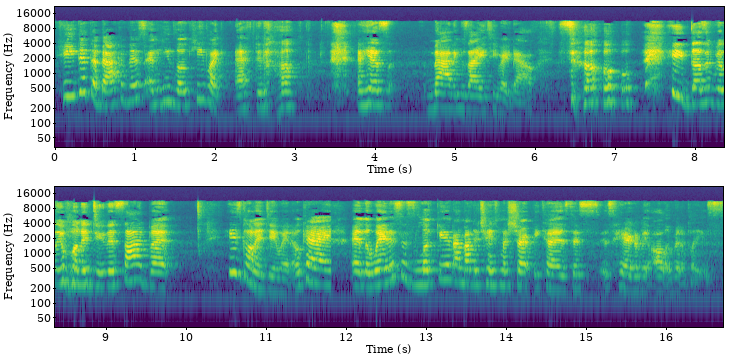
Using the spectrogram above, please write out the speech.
He did the back of this and he low-key like effed it up. And he has mad anxiety right now. So he doesn't really want to do this side, but he's gonna do it, okay? And the way this is looking, I'm about to change my shirt because this is hair gonna be all over the place.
